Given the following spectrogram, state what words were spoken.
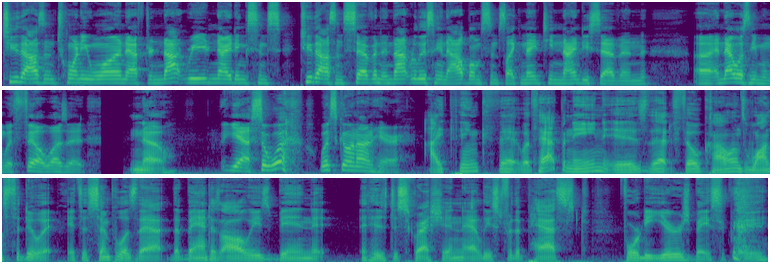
2021 after not reuniting since 2007 and not releasing an album since like 1997? Uh, and that wasn't even with Phil, was it? No. Yeah. So what what's going on here? I think that what's happening is that Phil Collins wants to do it. It's as simple as that. The band has always been at his discretion, at least for the past 40 years, basically.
